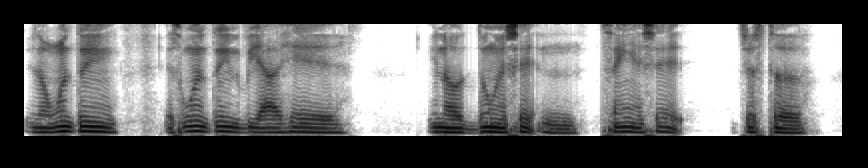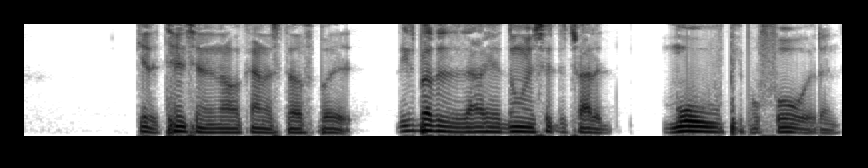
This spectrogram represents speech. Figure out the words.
You know, one thing. It's one thing to be out here, you know, doing shit and saying shit just to get attention and all kind of stuff. But these brothers is out here doing shit to try to move people forward and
